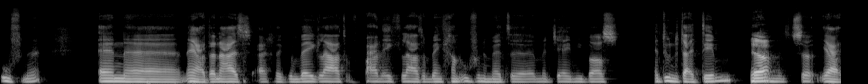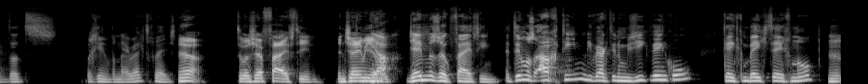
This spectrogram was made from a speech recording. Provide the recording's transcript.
oefenen. En eh, nou ja, daarna is eigenlijk een week later, of een paar weken later, ben ik gaan oefenen met, eh, met Jamie Bas. En toen de tijd Tim. Ja. Zo- ja, dat is het begin van Direct geweest. Ja. Toen was jij 15. En Jamie Ja, ook. Jamie was ook 15. En Tim was 18, die werkte in een muziekwinkel. Keek een beetje tegenop. Hm.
